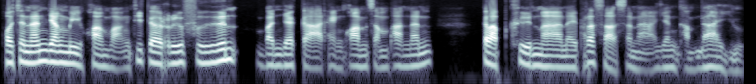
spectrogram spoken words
เพราะฉะนั้นยังมีความหวังที่จะรื้อฟื้นบรรยากาศแห่งความสัมพันธ์นั้น กลับคืนมาในพระศาสนายังทำได้อยู่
